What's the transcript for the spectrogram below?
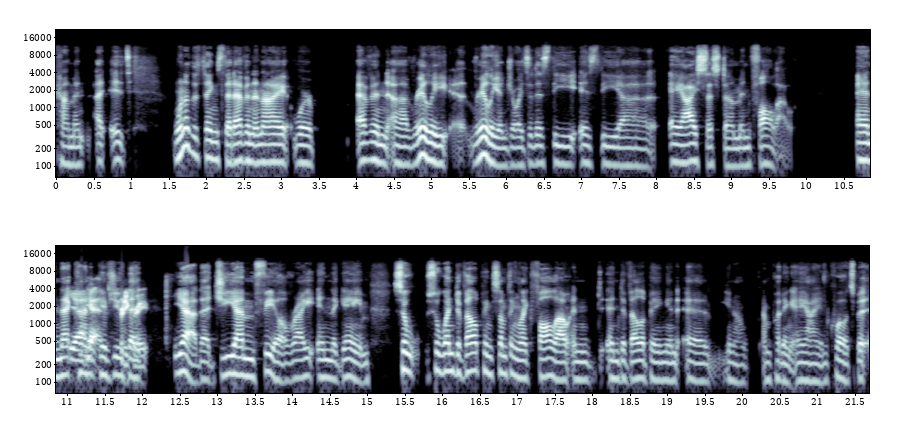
comment, it's one of the things that Evan and I were. Evan uh, really really enjoys it is the is the uh, AI system in Fallout, and that Yeah. kind of Yeah, gives you that great. Yeah that gm feel right in the game so so when developing something like fallout and and developing an uh, you know i'm putting ai in quotes but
